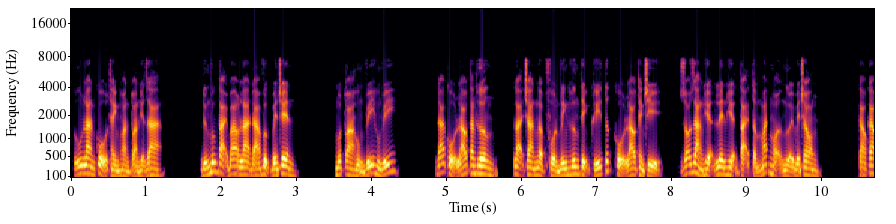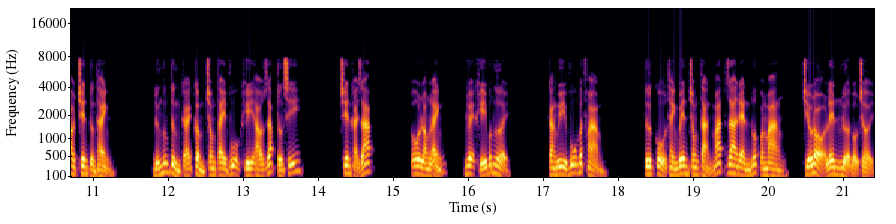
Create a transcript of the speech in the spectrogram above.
u lan cổ thành hoàn toàn hiện ra. Đứng vững tại bao la đá vực bên trên. Một tòa hùng vĩ hùng vĩ. Đã cổ lao tăng thương, lại tràn ngập phồn vinh hương thịnh khí tức cổ lao thành trì, rõ ràng hiện lên hiện tại tầm mắt mọi người bên trong. Cao cao trên tường thành. Đứng vững từng cái cầm trong tay vũ khí áo giáp tướng sĩ. Trên khải giáp, ô lòng lánh, nhuệ khí bất người. Càng uy vũ bất phàm. Từ cổ thành bên trong tản mát ra đèn đuốc qua mang, chiếu đỏ lên nửa bầu trời.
